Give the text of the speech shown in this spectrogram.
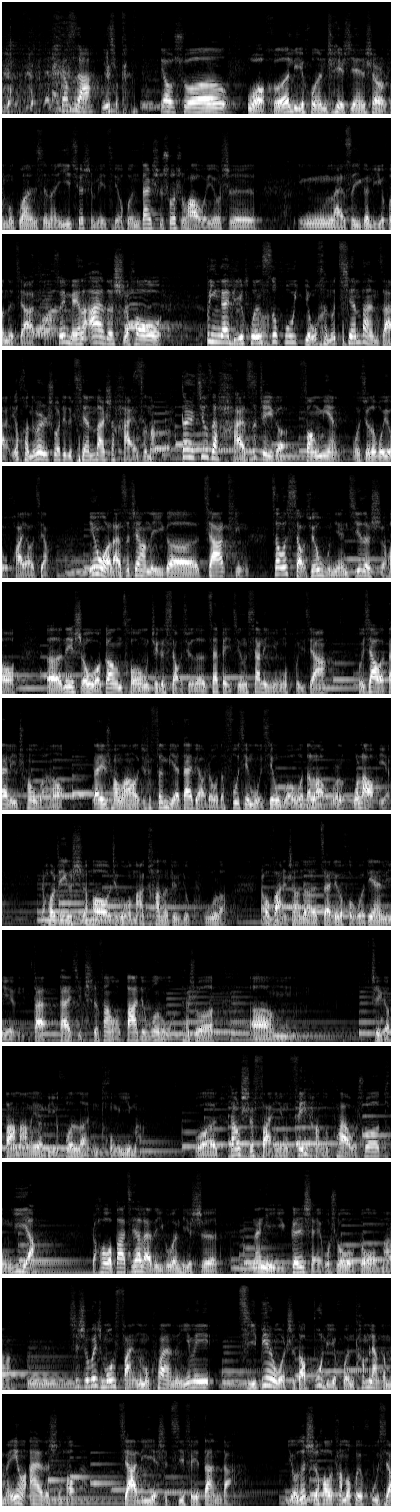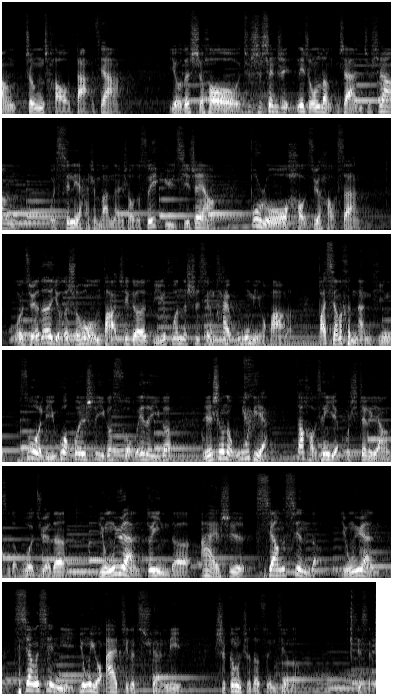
姜思达，你请。要说我和离婚这件事儿有什么关系呢？一确实没结婚，但是说实话，我又是嗯来自一个离婚的家庭，所以没了爱的时候，不应该离婚，似乎有很多牵绊在。有很多人说这个牵绊是孩子嘛，但是就在孩子这个方面，我觉得我有话要讲，因为我来自这样的一个家庭，在我小学五年级的时候，呃那时候我刚从这个小学的在北京夏令营回家，回家我带了一串玩偶。带了一串玩偶，就是分别代表着我的父亲、母亲、我、我的姥我、我姥爷。然后这个时候，这个我妈看到这个就哭了。然后晚上呢，在这个火锅店里，大大家一起吃饭，我爸就问我，他说：“嗯，这个爸爸妈妈要离婚了，你同意吗？”我当时反应非常的快，我说：“同意呀。”然后我爸接下来的一个问题是：“那你跟谁？”我说：“我跟我妈。”其实为什么我反应那么快呢？因为即便我知道不离婚，他们两个没有爱的时候。家里也是鸡飞蛋打，有的时候他们会互相争吵打架，有的时候就是甚至那种冷战，就是让我心里还是蛮难受的。所以，与其这样，不如好聚好散。我觉得有的时候我们把这个离婚的事情太污名化了，把它想得很难听，说我离过婚是一个所谓的一个人生的污点，但好像也不是这个样子的。我觉得，永远对你的爱是相信的，永远。相信你拥有爱这个权利，是更值得尊敬的。谢谢。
